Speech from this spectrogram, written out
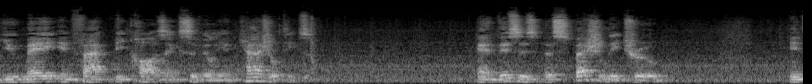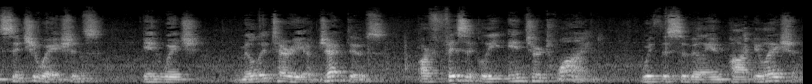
you may in fact be causing civilian casualties. And this is especially true in situations in which military objectives are physically intertwined with the civilian population.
